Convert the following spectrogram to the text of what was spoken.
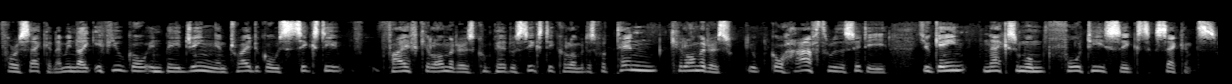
for a second. I mean, like if you go in Beijing and try to go 65 kilometers compared to 60 kilometers for 10 kilometers, you go half through the city, you gain maximum 46 seconds.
